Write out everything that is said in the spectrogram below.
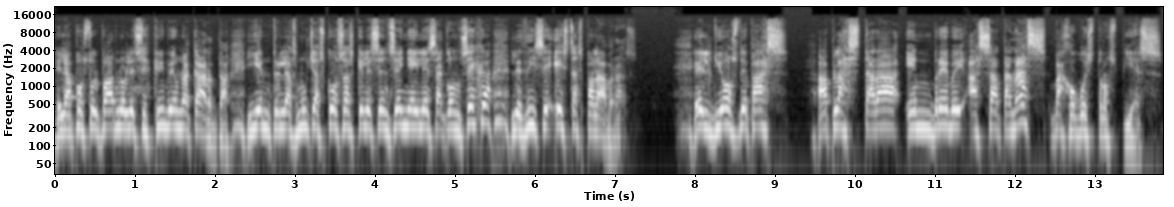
El apóstol Pablo les escribe una carta y entre las muchas cosas que les enseña y les aconseja, les dice estas palabras. El Dios de paz aplastará en breve a Satanás bajo vuestros pies.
